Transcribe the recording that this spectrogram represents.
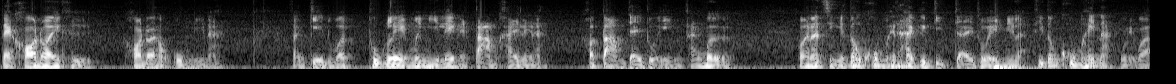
แต่ข้อด้อยคือข้อด้อยของกลุ่มนี้นะ สังเกตดูว่าทุกเลขไม่มีเลขไหนตามใครเลยนะเขาตามใจตัวเองทั้งเบอร์ เพราะฉะนั้นสิ่งที่ต้องคุมให้ได้คือจิตใจตัวเองนี่แหละที่ต้องคุมให้หนักเลยว่า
